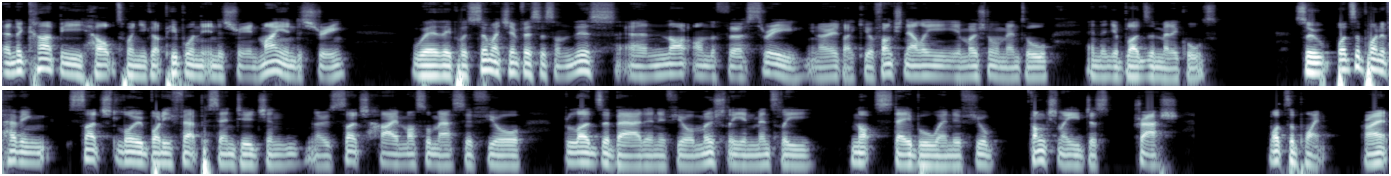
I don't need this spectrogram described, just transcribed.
And it can't be helped when you've got people in the industry, in my industry, where they put so much emphasis on this and not on the first three, you know, like your functionality, emotional, mental, and then your bloods and medicals. So what's the point of having such low body fat percentage and you know such high muscle mass if you're bloods are bad and if you're emotionally and mentally not stable and if you're functionally just trash, what's the point, right?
